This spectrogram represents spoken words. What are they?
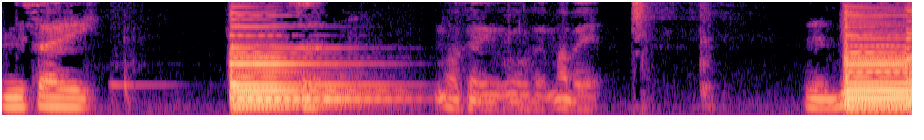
And you say, what's that? Okay, okay, my bad. Then these-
